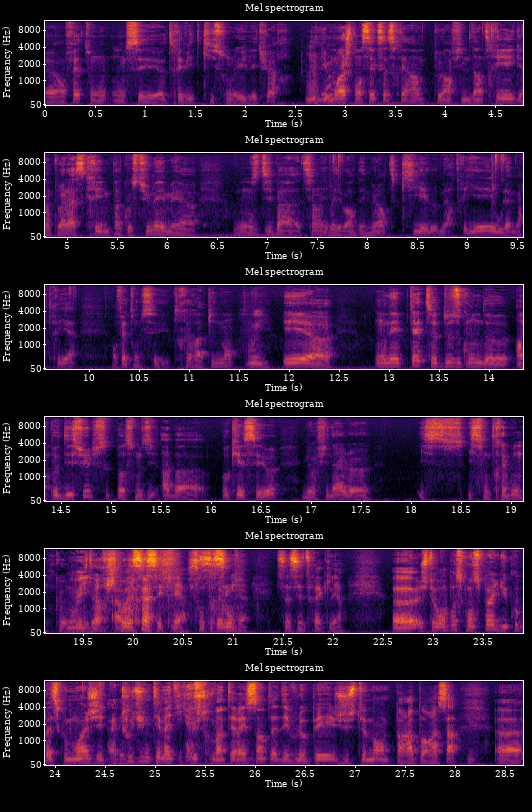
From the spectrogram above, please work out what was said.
euh, en fait, on, on sait très vite qui sont les, les tueurs. Mhm. Et moi, je pensais que ça serait un peu un film d'intrigue, un peu à la Scream, pas costumé, mais euh, où on se dit, bah tiens, il va y avoir des meurtres, qui est le meurtrier ou la meurtrière? En fait, on le sait très rapidement. Oui. Et euh, on est peut-être deux secondes euh, un peu déçus, parce- qu'on se dit, ah bah ok, c'est eux, mais au final, euh, ils, ils sont très bons comme Oui, acteurs, je ah ouais, ça c'est clair. Ils sont Ça, très bons. clair. Ça c'est très clair. Euh, je te propose qu'on spoil du coup parce que moi j'ai toute une thématique que je trouve intéressante à développer justement par rapport à ça. Mm. Euh,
